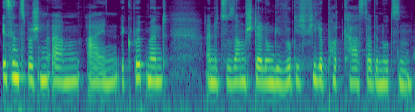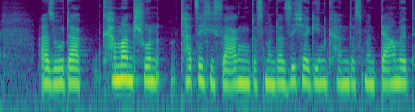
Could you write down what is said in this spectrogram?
ist inzwischen ähm, ein Equipment, eine Zusammenstellung, die wirklich viele Podcaster benutzen. Also da kann man schon tatsächlich sagen, dass man da sicher gehen kann, dass man damit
